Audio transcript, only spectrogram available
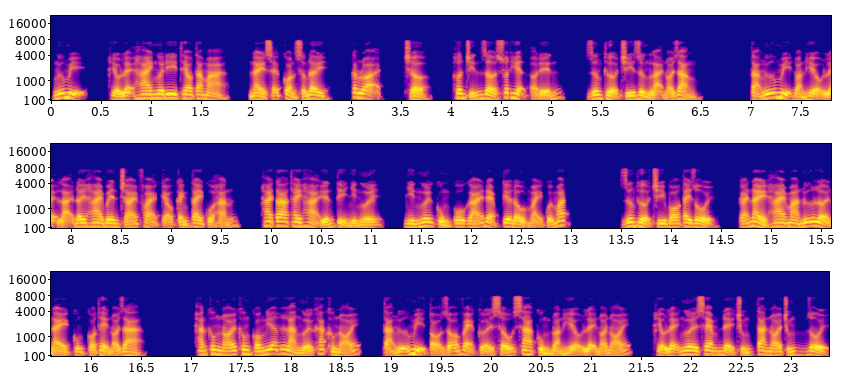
Ngữ mị, hiểu lệ hai người đi theo ta mà, này sẽ còn sớm đây, các loại, chờ, hơn chín giờ xuất hiện ở đến, dương thừa chí dừng lại nói rằng. Tả ngữ mị, đoàn hiệu lệ lại đây hai bên trái phải kéo cánh tay của hắn, hai ta thay hải yến tỷ nhìn ngươi nhìn ngươi cùng cô gái đẹp kia đầu mày cuối mắt. Dương thừa chí bó tay rồi cái này hai ma nữ lời này cũng có thể nói ra. Hắn không nói không có nghĩa là người khác không nói, tả ngữ mị tỏ rõ vẻ cười xấu xa cùng đoàn hiệu lệ nói nói hiệu lệ ngươi xem để chúng ta nói chúng rồi,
